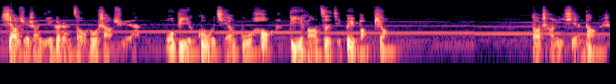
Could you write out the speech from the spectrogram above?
小学生一个人走路上学，不必顾前顾后，提防自己被绑票。到城里闲荡的人，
